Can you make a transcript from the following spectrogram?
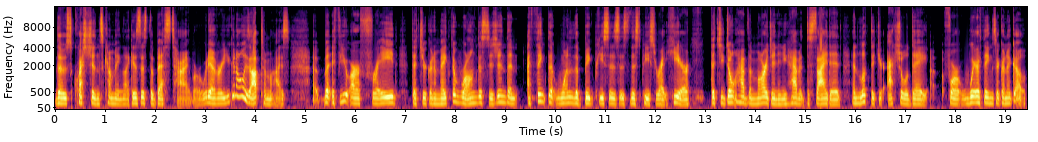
those questions coming like is this the best time or whatever. You can always optimize. Uh, but if you are afraid that you're going to make the wrong decision, then I think that one of the big pieces is this piece right here that you don't have the margin and you haven't decided and looked at your actual day for where things are going to go.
